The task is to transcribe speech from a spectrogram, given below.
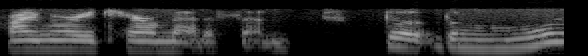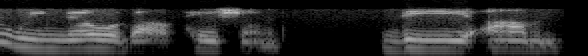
primary care medicine. The the more we know about patients, the um,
